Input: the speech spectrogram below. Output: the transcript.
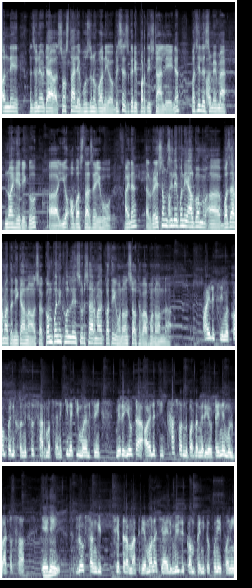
अन्य जुन एउटा संस्थाले बुझ्नुपर्ने हो विशेष गरी प्रतिष्ठानले होइन? पछिल्लो समयमा नहेरेको यो अवस्था चाहिँ हो होइन? रेशमजीले पनि एल्बम बजारमा त निकाल्न आउँछ। कम्पनी खोल्ने सुरसारमा कतै हुनुहुन्छ अथवा हुनुहुन्न? अहिले चाहिँ म कम्पनी खोल्ने सुरसारमा छैन किनकि मैले चाहिँ मेरो एउटा अहिले चाहिँ खास भन्नुपर्दा मेरो एउटै नै मूल बाटो छ। यही नै लोक सङ्गीत क्षेत्र मात्रै। मलाई चाहिँ अहिले म्युजिक कम्पनीको कुनै पनि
